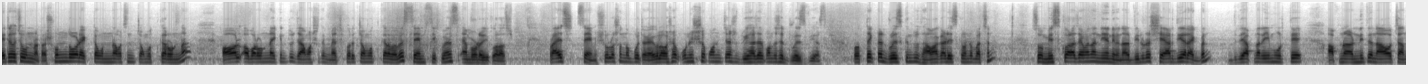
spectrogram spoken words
এটা হচ্ছে অন্যটা সুন্দর একটা অন্য পাচ্ছেন চমৎকার অন্য অল ওভার অন্যায় কিন্তু জামার সাথে ম্যাচ করে চমৎকারভাবে সেম সিকোয়েন্স এমব্রয়ডারি করা আছে। প্রাইস সেম ষোলোশো নব্বই টাকা। এগুলো সব উনিশশো পঞ্চাশ, দুই হাজার পঞ্চাশের ড্রেস বিয়ার্স। প্রত্যেকটা ড্রেস কিন্তু ধামাকা ডিসকাউন্টে পাচ্ছেন। সো মিস করা যাবে না, নিয়ে নেবেন। আর ভিডিওটা শেয়ার দিয়ে রাখবেন। যদি আপনার এই মুহূর্তে আপনার নিতে নাও চান,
